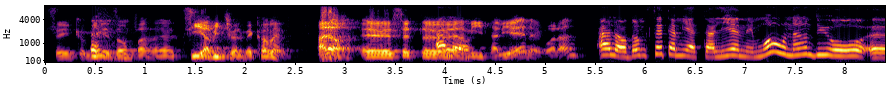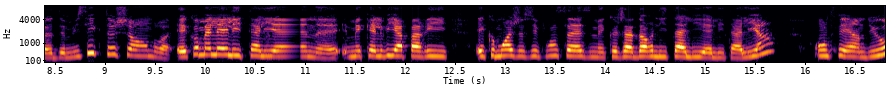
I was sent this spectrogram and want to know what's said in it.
c'est une combinaison pas si habituelle, mais quand même. Alors, euh, cette euh, amie italienne, voilà. Alors, donc cette amie italienne et moi, on a un duo euh, de musique de chambre. Et comme elle est l'italienne, mais qu'elle vit à Paris, et que moi je suis française, mais que j'adore l'Italie et l'italien, on fait un duo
